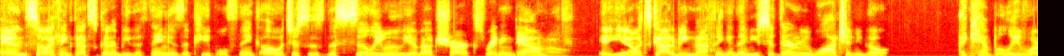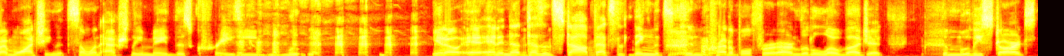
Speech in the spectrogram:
And so I think that's going to be the thing is that people think, oh, it's just this, this silly movie about sharks raining down. Wow. It, you know, it's got to be nothing. And then you sit there and you watch it and you go, I can't believe what I'm watching that someone actually made this crazy movie. you know, and, and, it doesn't stop. That's the thing that's incredible for our little low budget. The movie starts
